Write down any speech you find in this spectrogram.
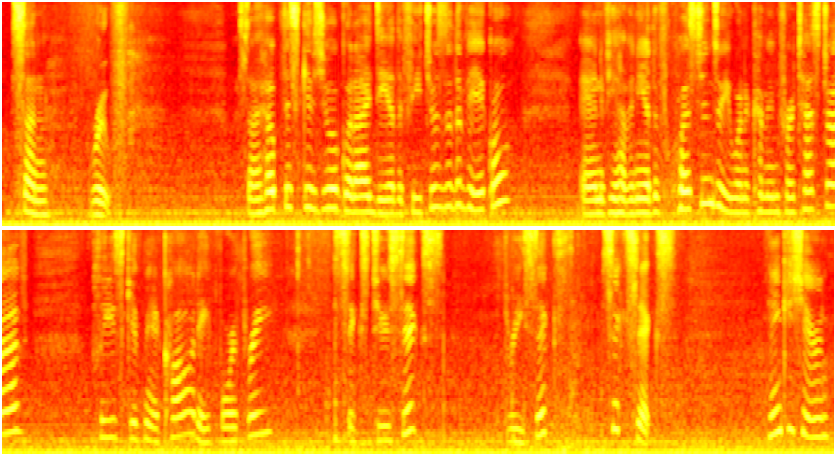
sun roof. So I hope this gives you a good idea of the features of the vehicle. And if you have any other questions or you want to come in for a test drive, please give me a call at 843 626 3666. Thank you, Sharon.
